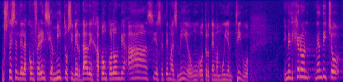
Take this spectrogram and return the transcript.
¿Usted es el de la conferencia Mitos y Verdades Japón-Colombia? Ah, sí, ese tema es mío, otro tema muy antiguo. Y me dijeron, me han dicho,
